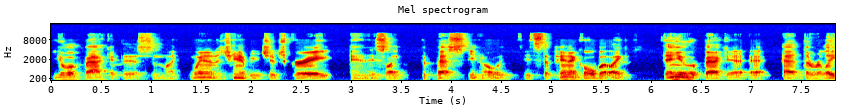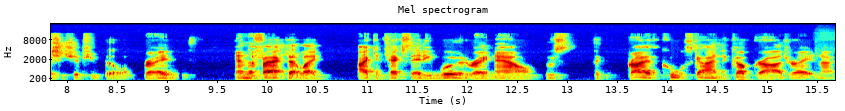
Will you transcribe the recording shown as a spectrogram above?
you look back at this and like winning a championship's great and it's like the best, you know, it's the pinnacle, but like then you look back at, at, at the relationships you built, right? And the fact that like I can text Eddie Wood right now, who's the, probably the coolest guy in the Cup garage, right? And I,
